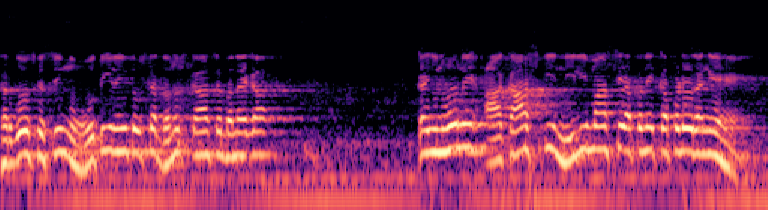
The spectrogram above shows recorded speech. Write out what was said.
खरगोश के सिंह होती नहीं तो उसका धनुष कहाँ से बनेगा? कहीं इन्होंने आकाश की नीलिमा से अपने कपड़े रंगे हैं।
